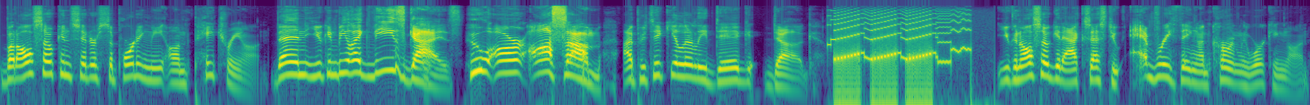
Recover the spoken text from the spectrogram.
But also consider supporting me on Patreon. Then you can be like these guys, who are awesome! I particularly dig Doug. You can also get access to everything I'm currently working on,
